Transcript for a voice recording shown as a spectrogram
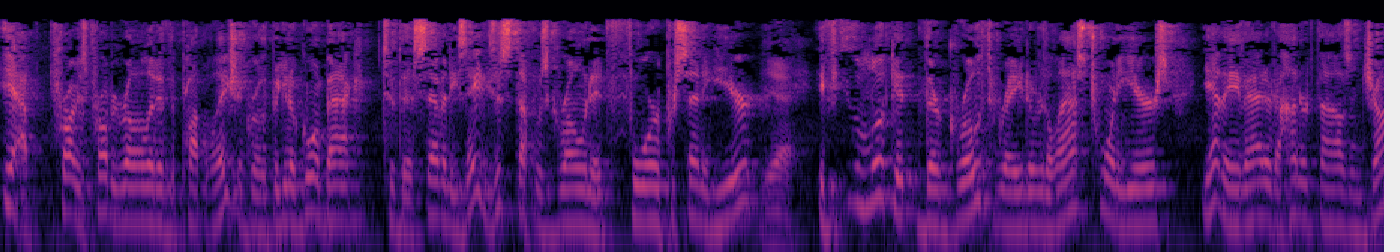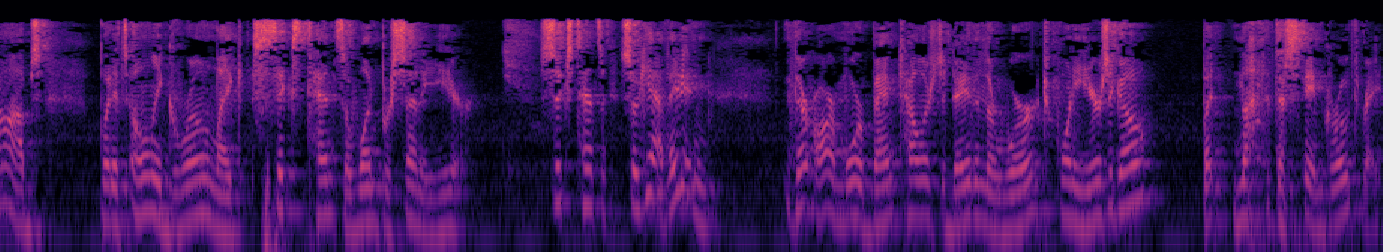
Yeah, probably it's probably relative to population growth, but you know, going back to the 70s, 80s, this stuff was growing at four percent a year. Yeah. If you look at their growth rate over the last 20 years, yeah, they've added 100,000 jobs, but it's only grown like six tenths of one percent a year. Six tenths. So yeah, they didn't. There are more bank tellers today than there were 20 years ago, but not at the same growth rate.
